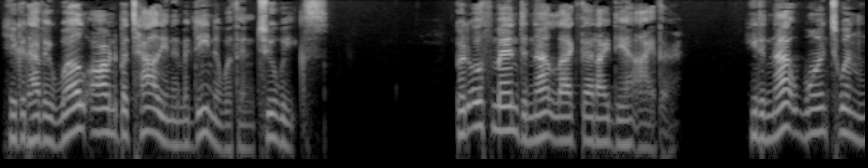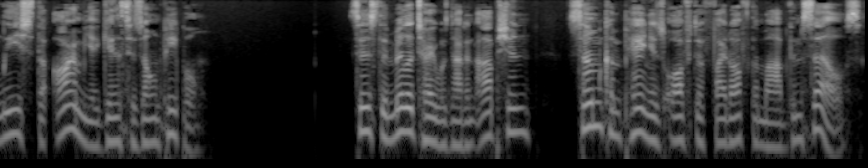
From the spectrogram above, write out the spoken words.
he could have a well-armed battalion in Medina within two weeks. But Uthman did not like that idea either. He did not want to unleash the army against his own people. Since the military was not an option, some companions offered to fight off the mob themselves.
